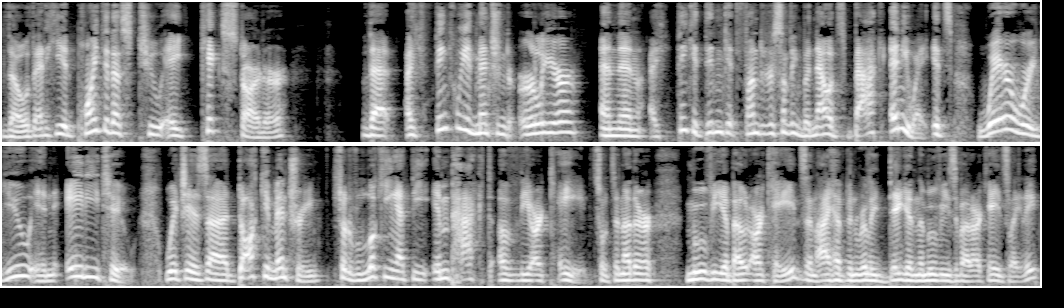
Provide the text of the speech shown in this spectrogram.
though, that he had pointed us to a Kickstarter that I think we had mentioned earlier, and then I think it didn't get funded or something, but now it's back. Anyway, it's Where Were You in 82, which is a documentary sort of looking at the impact of the arcade. So it's another movie about arcades, and I have been really digging the movies about arcades lately.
